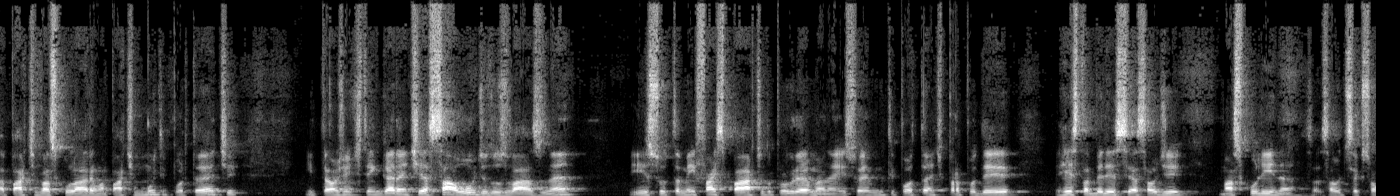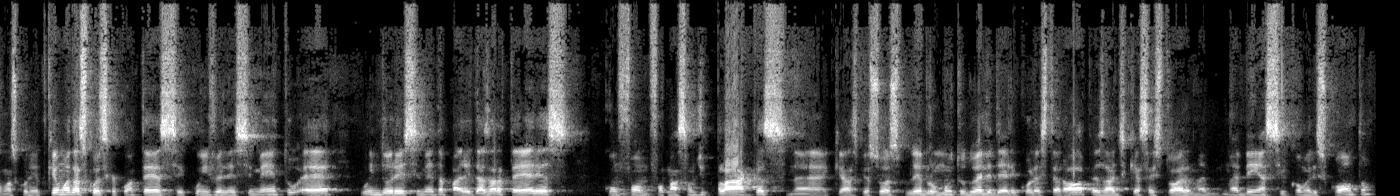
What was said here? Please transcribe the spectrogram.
A parte vascular é uma parte muito importante, então a gente tem que garantir a saúde dos vasos, né? Isso também faz parte do programa, né? Isso é muito importante para poder restabelecer a saúde masculina, a saúde sexual masculina. Porque uma das coisas que acontece com o envelhecimento é o endurecimento da parede das artérias, com uhum. formação de placas, né, que as pessoas lembram muito do LDL colesterol, apesar de que essa história não é, não é bem assim como eles contam.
